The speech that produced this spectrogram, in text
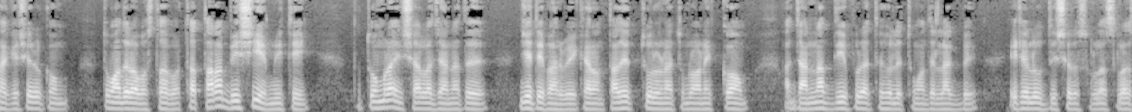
থাকে সেরকম তোমাদের অবস্থা হবে। অর্থাৎ তারা বেশি এমনিতেই। তো তোমরা ইনশাল্লাহ জানাতে যেতে পারবে, কারণ তাদের তুলনায় তোমরা অনেক কম। আর জান্নাত দিয়ে পুরাতে হলে তোমাদের লাগবে। এটা হলো উদ্দেশ্য রসুল্লাহ সাল্লাহ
